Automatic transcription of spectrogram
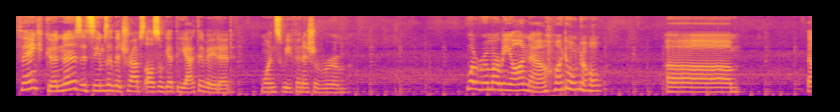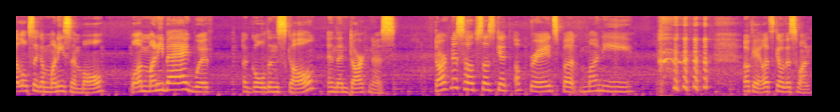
Thank goodness, it seems like the traps also get deactivated once we finish a room. What room are we on now? I don't know. Um, that looks like a money symbol. Well, a money bag with a golden skull and then darkness. Darkness helps us get upgrades, but money... okay, let's go this one.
